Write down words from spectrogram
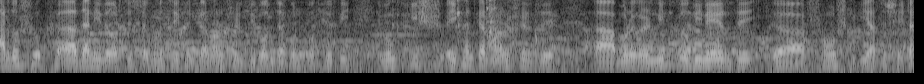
আর দর্শক জানিয়ে দেওয়ার চেষ্টা করেছি এখানকার মানুষের জীবনযাপন পদ্ধতি এবং কৃষ এখানকার মানুষের যে মনে করেন নিত্যদিনের যে সংস্কৃতি আছে সেটা।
